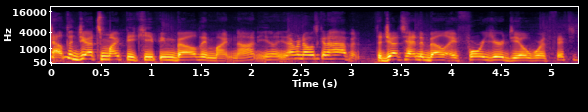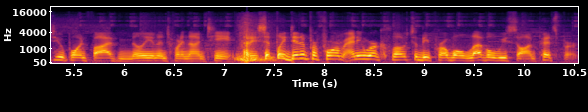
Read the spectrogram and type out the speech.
Now the Jets might be keeping Bell, they might not. You know, you never know what's going to happen. The Jets handed Bell a four-year deal worth 52.5 million in 2019, and he simply didn't perform anywhere close to the Pro Bowl level we saw in Pittsburgh.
